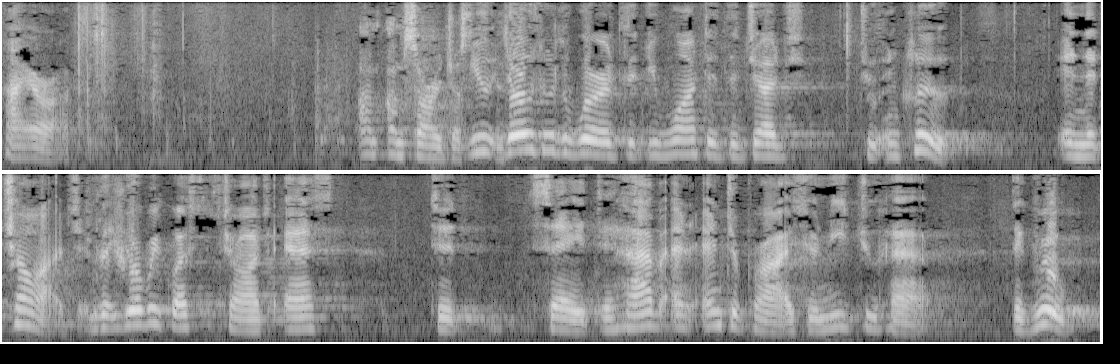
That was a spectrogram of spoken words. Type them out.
hierarchy? I'm, I'm sorry, Justice. You, those were the words that you wanted the judge to include in the charge. That your requested charge asks to say to have an enterprise, you need to have the group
